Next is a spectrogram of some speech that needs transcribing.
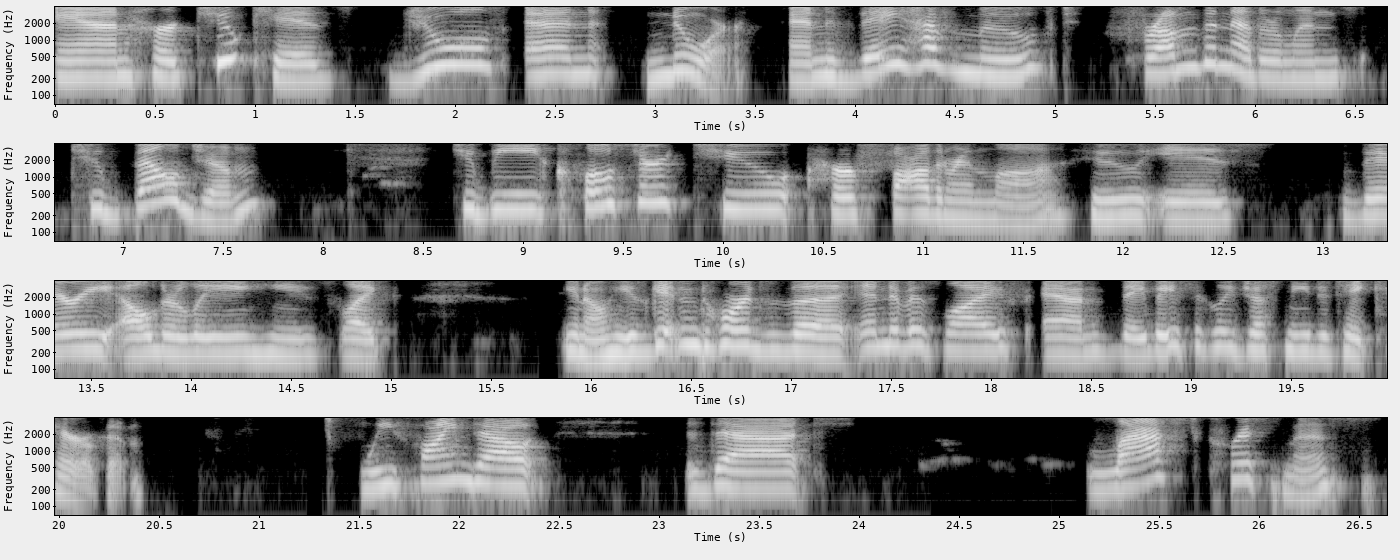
and her two kids, Jules and Noor. And they have moved from the Netherlands to Belgium to be closer to her father in law, who is very elderly. He's like, you know, he's getting towards the end of his life, and they basically just need to take care of him. We find out that last Christmas,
